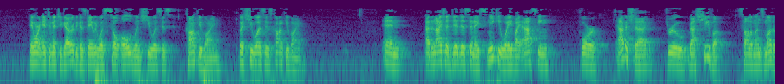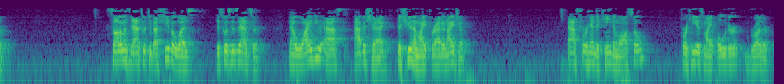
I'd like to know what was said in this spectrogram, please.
They weren't intimate together because David was so old when she was his concubine, but she was his concubine. And Adonijah did this in a sneaky way by asking for Abishag through Bathsheba, Solomon's mother. Solomon's answer to Bathsheba was, this was his answer. Now why do you ask Abishag the Shunammite for Adonijah? Ask for him the kingdom also, for he is my older brother.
